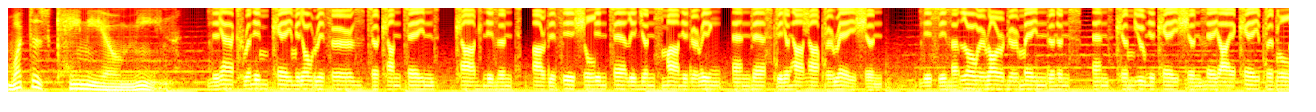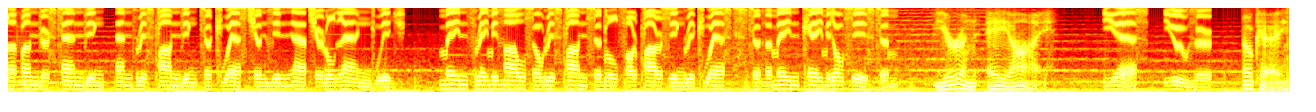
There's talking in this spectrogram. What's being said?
What does CAIMEO mean? The acronym CAIMEO refers to Contained, Cognizant, Artificial Intelligence Monitoring, and Espionage Operation. This is a lower order maintenance and communications AI capable of understanding and responding to questions in natural language. Mainframe is also responsible for parsing requests to the main CAIMEO system. You're an AI. Yes, user. Okay,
